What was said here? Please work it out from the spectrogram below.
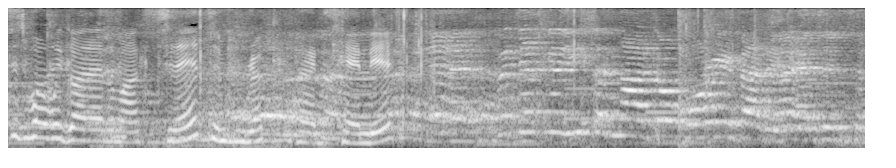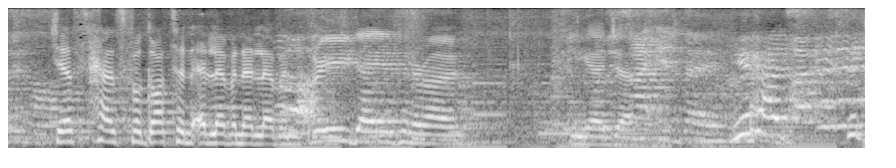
This is what we got at the market today. Some rock hard candy. But just because you said no, don't worry about it. As in said it not. Just has forgotten 11 11. Three days in a row. Here you go, Jess. You had six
